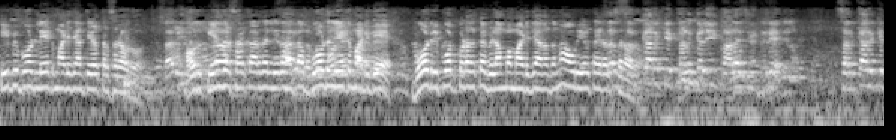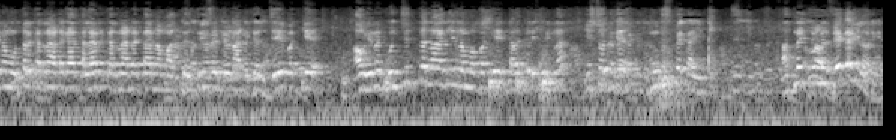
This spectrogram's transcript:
T B board late ಮಾಡಿದೆ ಅಂತ ಹೇಳ್ತಾರೆ ಸರ್ ಅವರು. ಅವರು ಕೇಂದ್ರ ಸರ್ಕಾರದಲ್ಲಿರುವಂತಹ ಬೋರ್ಡ್ ಲೇಟ್ ಮಾಡಿದೆ. ಬೋರ್ಡ್ ರಿಪೋರ್ಟ್ ಕೊಡೋದಕ್ಕೆ ವಿಳಂಬ ಮಾಡಿದೆ ಅನ್ನೋದನ್ನ ಅವ್ರು ಹೇಳ್ತಾ ಇರೋದು ಸರ್ ಸರ್ಕಾರಕ್ಕೆ ಕಳಕಳಿ ಕಾಳಜಿ ಇದ್ರೆ ಸರ್ಕಾರಕ್ಕೆ ನಮ್ಮ ಉತ್ತರ ಕರ್ನಾಟಕ ಕಲ್ಯಾಣ ಕರ್ನಾಟಕ ನಮ್ಮ ತ್ರೀ ಸೆವೆಂಟಿ ಆರ್ಟಿಕಲ್ ಜೆ ಬಗ್ಗೆ ಅವ್ರಿಗೇನೋ ಕುಂಚಿತನಾಗಿ ನಮ್ಮ ಬಗ್ಗೆ ಕಳಕಳಿ ಇಷ್ಟೊತ್ತಿಗೆ ಮುಗಿಸ್ಬೇಕಾಗಿತ್ತು. ಹದಿನೈದು ತಿಂಗಳು ಬೇಕಾಗಿಲ್ಲ ಅವರಿಗೆ.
